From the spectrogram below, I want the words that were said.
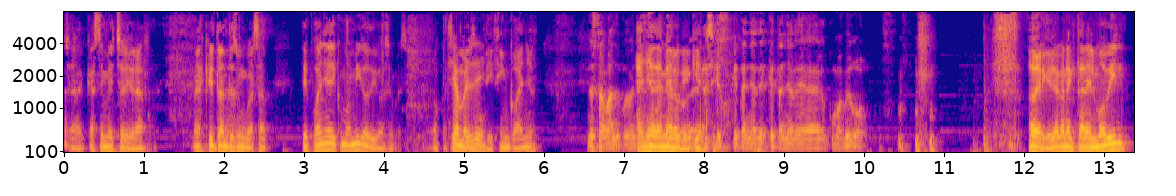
O sea, casi me he hecho llorar. Me ha escrito antes un WhatsApp. ¿Te puedo añadir como amigo? Digo, sí, hombre, sí. Hombre, sí. 35 años. No está mal. pues, Añádeme a lo que quieras, hijo. que te añade, que te añade como amigo. A ver, que voy a conectar el móvil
